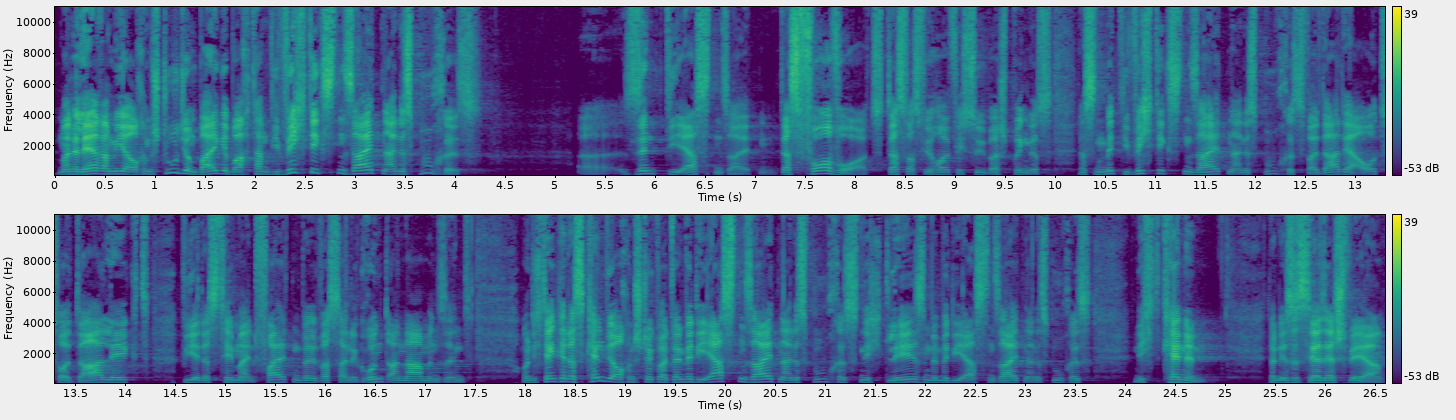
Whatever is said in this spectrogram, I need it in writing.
meine Lehrer mir auch im Studium beigebracht haben, die wichtigsten Seiten eines Buches äh, sind die ersten Seiten. Das Vorwort, das, was wir häufig so überspringen, das, das sind mit die wichtigsten Seiten eines Buches, weil da der Autor darlegt, wie er das Thema entfalten will, was seine Grundannahmen sind. Und ich denke, das kennen wir auch ein Stück weit, wenn wir die ersten Seiten eines Buches nicht lesen, wenn wir die ersten Seiten eines Buches nicht kennen dann ist es sehr, sehr schwer,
